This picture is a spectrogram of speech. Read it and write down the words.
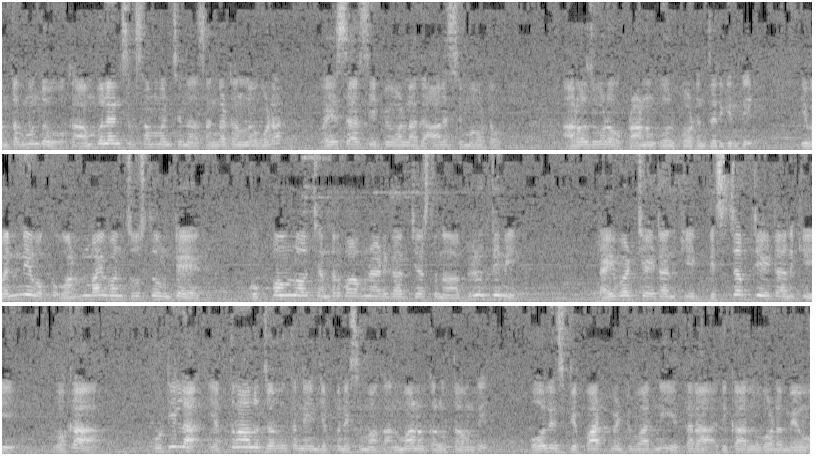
అంతకుముందు ఒక అంబులెన్స్కి సంబంధించిన సంఘటనలో కూడా వైఎస్ఆర్సీపీ వాళ్ళు అది ఆలస్యం అవటం ఆ రోజు కూడా ఒక ప్రాణం కోల్పోవడం జరిగింది. ఇవన్నీ ఒక వన్ బై వన్ చూస్తూ ఉంటే కుప్పంలో చంద్రబాబు నాయుడు గారు చేస్తున్న అభివృద్ధిని డైవర్ట్ చేయడానికి డిస్టర్బ్ చేయడానికి ఒక కుటిల యత్నాలు జరుగుతున్నాయని చెప్పనేసి మాకు అనుమానం కలుగుతూ ఉంది. పోలీస్ డిపార్ట్మెంట్ వారిని ఇతర అధికారులు కూడా మేము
